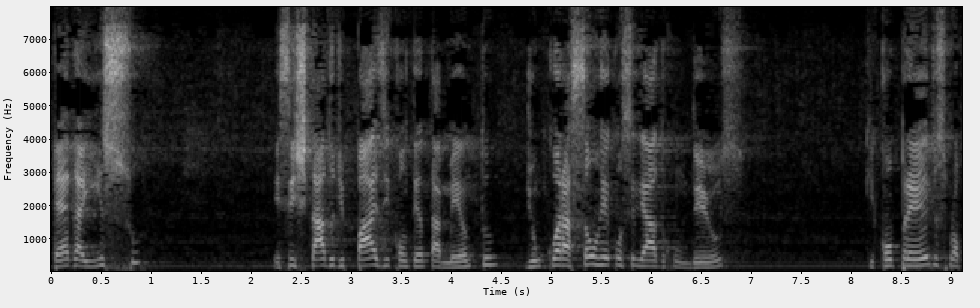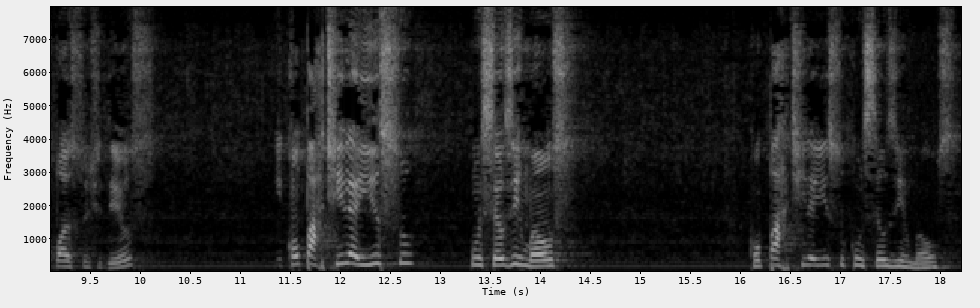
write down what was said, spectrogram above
pega isso, esse estado de paz e contentamento, de um coração reconciliado com Deus, que compreende os propósitos de Deus, e compartilha isso com seus irmãos. Compartilha isso com seus irmãos.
